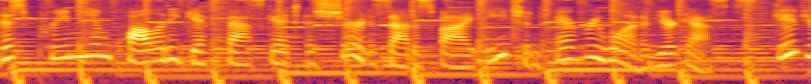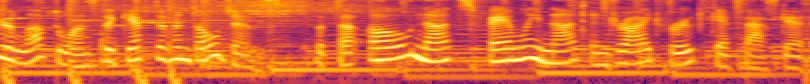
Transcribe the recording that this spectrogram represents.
this premium quality gift basket is sure to satisfy each and every one of your guests. Give your loved ones the gift of indulgence with the O Nuts Family Nut and Dried Fruit Gift Basket.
